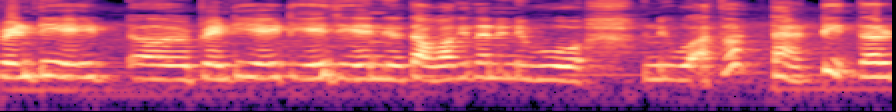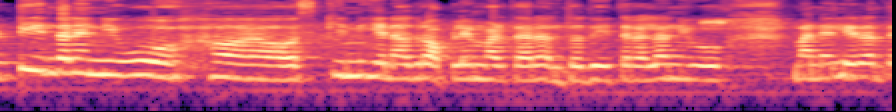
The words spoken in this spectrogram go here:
twenty eight twenty eight age ಏನಿರುತ್ತೆ ಅವಾಗಿಂದಲೇ ನೀವು ನೀವು ಅಥವಾ ತರ್ಟಿ ತರ್ಟಿಯಿಂದಲೇ ನೀವು ಸ್ಕಿನ್ಗೆ ಏನಾದರೂ ಅಪ್ಲೈ ಮಾಡ್ತಾ ಇರೋಂಥದ್ದು ಈ ಥರ ಎಲ್ಲ ನೀವು ಮನೇಲಿರೋಂಥ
